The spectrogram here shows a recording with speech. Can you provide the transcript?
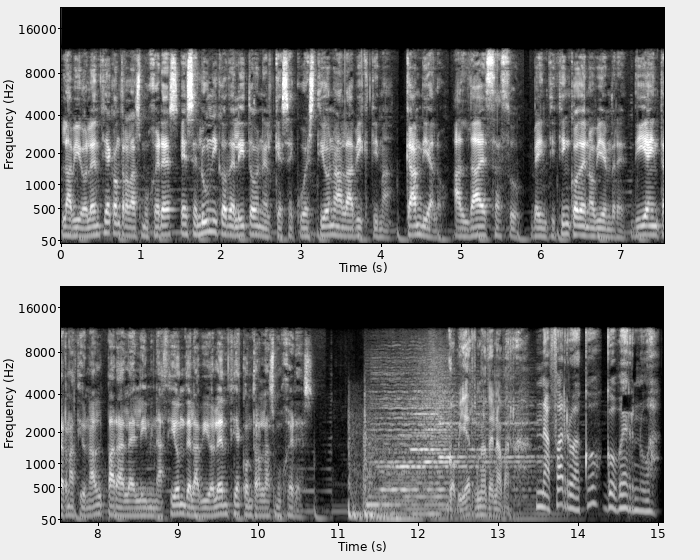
La violencia contra las mujeres es el único delito en el que se cuestiona a la víctima. Cámbialo. Alda Ezazu, 25 de noviembre, Día Internacional para la Eliminación de la Violencia contra las Mujeres. Gobierno de Navarra. Nafarroako gobernua.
